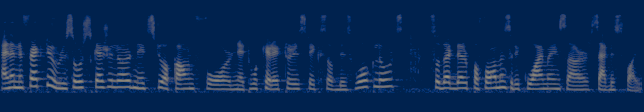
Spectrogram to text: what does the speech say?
And an effective resource scheduler needs to account for network characteristics of these workloads so that their performance requirements are satisfied.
